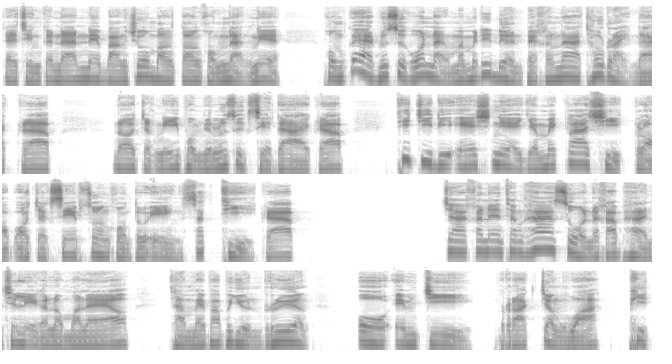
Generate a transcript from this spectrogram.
แต่ถึงกระนั้นในบางช่วงบางตอนของหนังเนี่ย ผมก็แอบรู้สึกว่าหนังมันไม่ได้เดินไปข้างหน้าเท่าไหร่นะครับ นอกจากนี้ผมยังรู้สึกเสียดายครับ ที่ GDH เนี่ยยังไม่กล้าฉีกกรอบออกจาก safe zone ของตัวเองสักทีครับ จากคะแนนทั้ง 5 ส่วนนะครับหารเฉลี่ยกันออกมาแล้วทำให้ภาพยนตร์เรื่อง OMG รักจังหวะ ผิด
